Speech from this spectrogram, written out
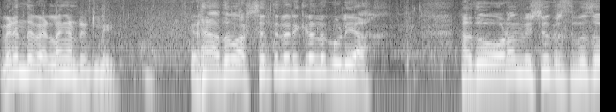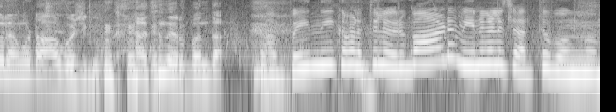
ഇവനെന്താ വെള്ളം കണ്ടിട്ടില്ലേ? എടാ അത് വർഷത്തിലൊരിക്കലുള്ള കുളിയാ അത് ഓണം വിഷു ക്രിസ്മസ് പോലെ അങ്ങോട്ട് ആഘോഷിക്കും. അത് നിർബന്ധ. അപ്പൊ ഇന്ന് ഈ കുളത്തിൽ ഒരുപാട് മീനുകൾ ചത്തു പൊങ്ങും.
